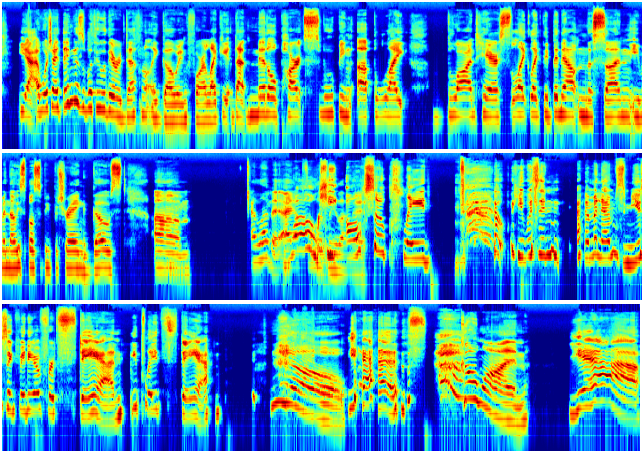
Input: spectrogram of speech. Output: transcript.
yeah, which I think is with who they were definitely going for, like that middle part swooping up, light blonde hair, like like they've been out in the sun, even though he's supposed to be portraying a ghost. Um, I love it. I Whoa, he also it. played. he was in Eminem's music video for Stan. He played Stan. No. yes. Go on. Yeah.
